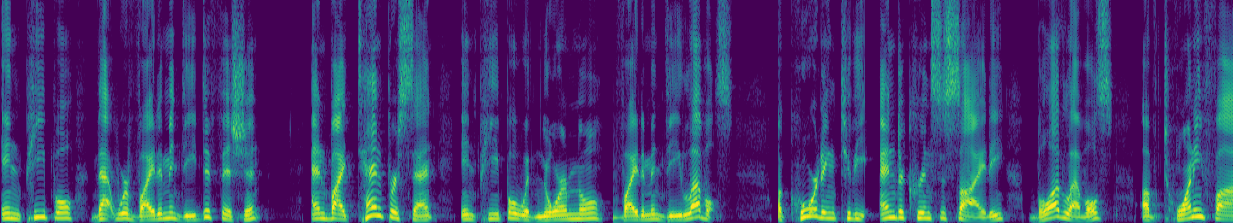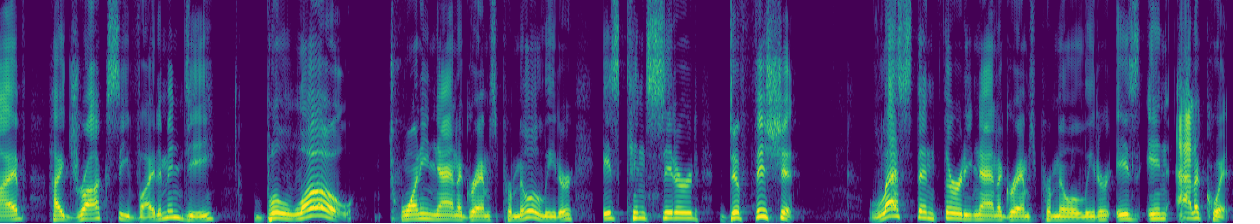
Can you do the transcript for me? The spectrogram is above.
in people that were vitamin D deficient and by 10% in people with normal vitamin D levels. According to the Endocrine Society, blood levels of 25 hydroxy vitamin D below 20 nanograms per milliliter is considered deficient. Less than 30 nanograms per milliliter is inadequate.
